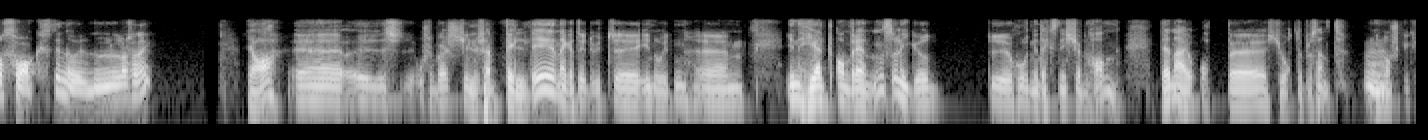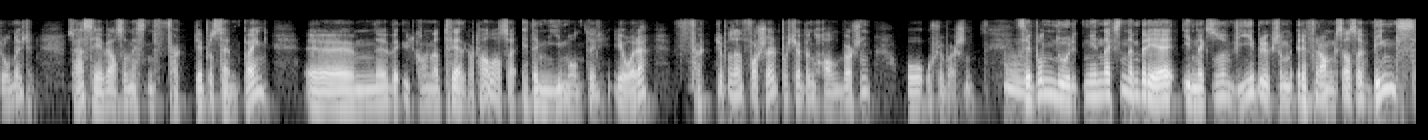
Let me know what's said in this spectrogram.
og svakest i Norden, Lars Henrik? Ja, eh, Oslo Børs skiller seg veldig negativt ut eh, i Norden. Eh, I den helt andre enden så ligger jo eh, hovedindeksen i København. Den er jo opp 28 eh, i mm. norske kroner. Så her ser vi altså nesten 40 prosentpoeng eh, ved utgangen av tredje kvartal, altså etter ni måneder i året. 40% forskjell på København-børsen og Oslo-børsen. Mm. Ser vi på Norden-indeksen, den brede indeksen som vi bruker som referanse, altså VINGS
